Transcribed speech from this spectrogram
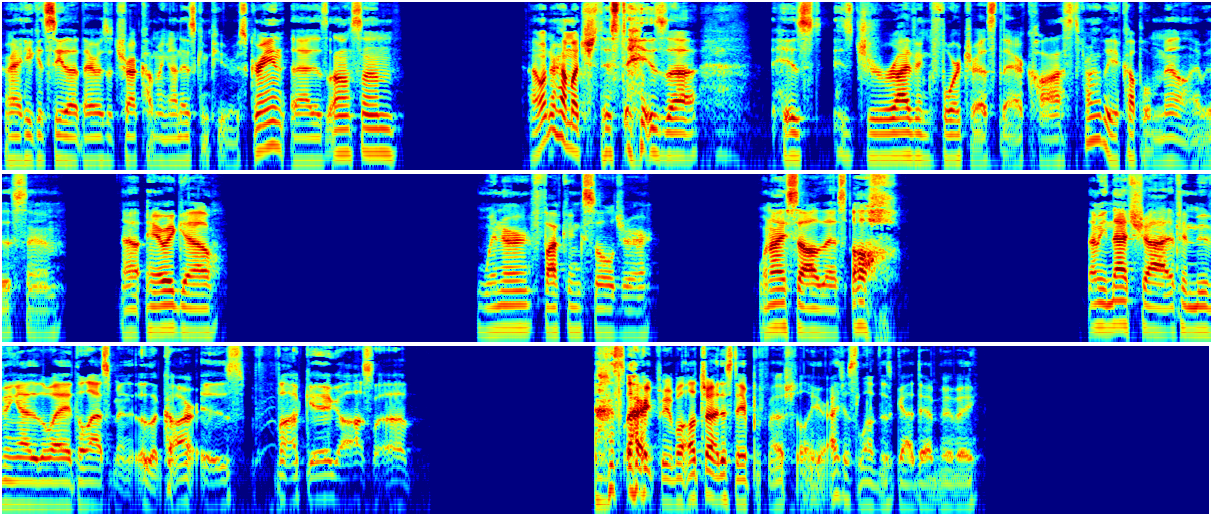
Right, he could see that there was a truck coming on his computer screen. That is awesome. I wonder how much this day's uh, his his driving fortress there cost. Probably a couple mil, I would assume. Now, here we go. Winter fucking soldier. When I saw this, oh. I mean, that shot of him moving out of the way at the last minute of the car is fucking awesome. Sorry, people. I'll try to stay professional here. I just love this goddamn movie.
